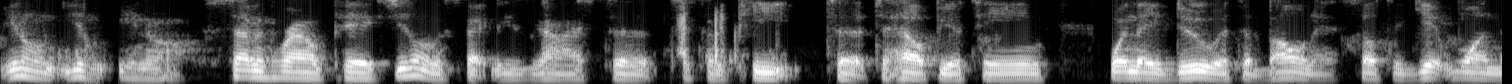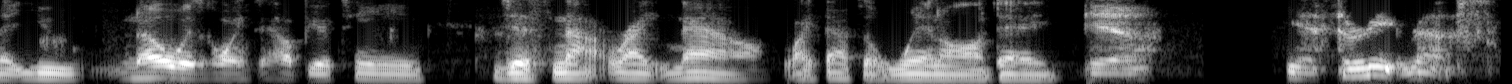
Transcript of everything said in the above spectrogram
You don't, you, you know, seventh round picks. You don't expect these guys to to compete to to help your team. When they do, it's a bonus. So to get one that you know is going to help your team, just not right now, like that's a win all day. Yeah, yeah, thirty eight reps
